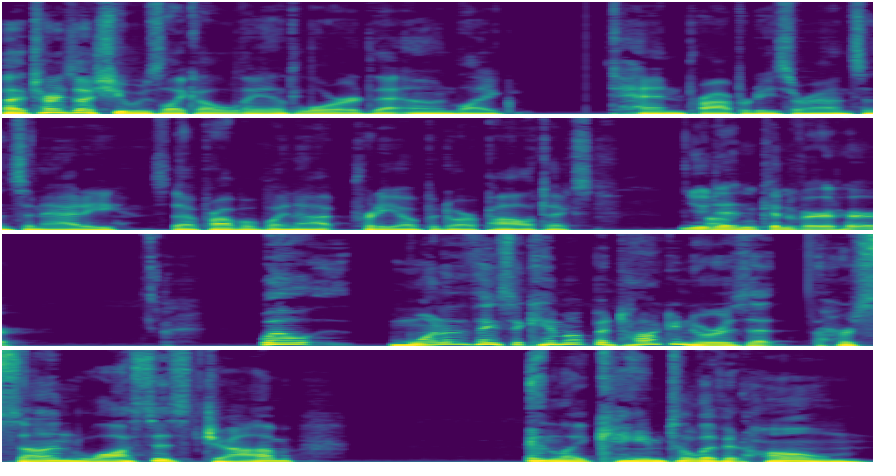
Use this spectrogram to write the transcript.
Uh, it turns out she was like a landlord that owned like ten properties around Cincinnati, so probably not pretty open door politics. you didn't convert her. Well, one of the things that came up in talking to her is that her son lost his job and like came to live at home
